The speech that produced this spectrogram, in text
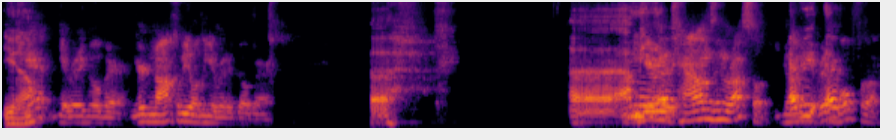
You know, Can't get rid of Gobert. You're not gonna be able to get rid of Gobert. uh, uh, I You mean, get rid of every- Towns and Russell. You gotta every- get rid of both of them.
